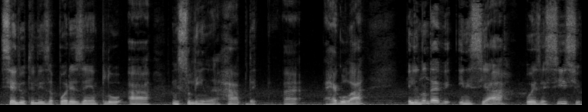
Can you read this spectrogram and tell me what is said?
Se ele utiliza, por exemplo, a insulina rápida a regular, ele não deve iniciar o exercício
